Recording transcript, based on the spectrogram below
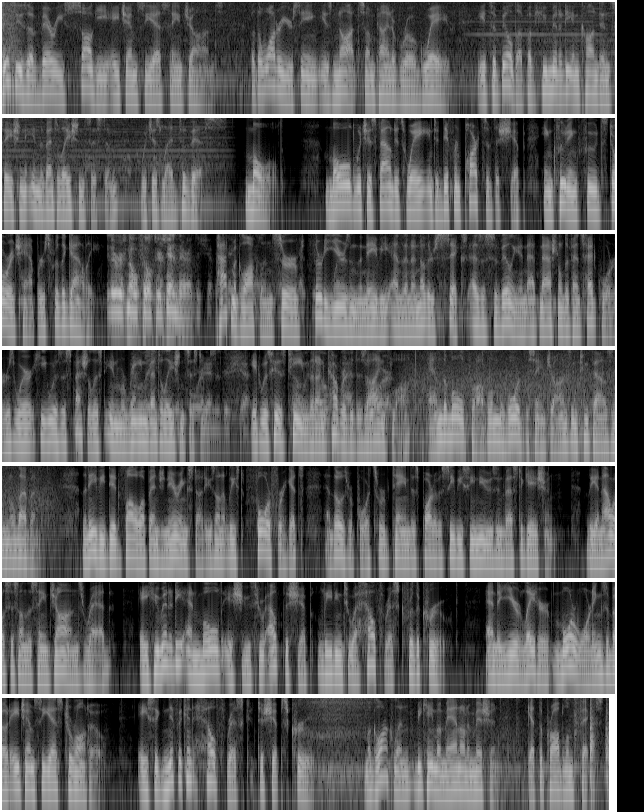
This is a very soggy HMCS St. John's, but the water you're seeing is not some kind of rogue wave. It's a buildup of humidity and condensation in the ventilation system, which has led to this mold mold which has found its way into different parts of the ship, including food storage hampers for the galley. There was no filters in there the ship. Pat McLaughlin served 30 years in the Navy and then another six as a civilian at National Defense Headquarters, where he was a specialist in marine ventilation systems. It was his team that uncovered the design flaw and the mold problem aboard the St. John's in 2011. The Navy did follow up engineering studies on at least four frigates, and those reports were obtained as part of a CBC News investigation. The analysis on the St. John's read a humidity and mold issue throughout the ship leading to a health risk for the crew. And a year later, more warnings about HMCS Toronto, a significant health risk to ship's crew. McLaughlin became a man on a mission get the problem fixed.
